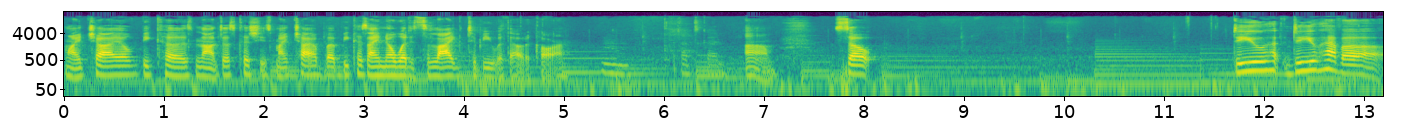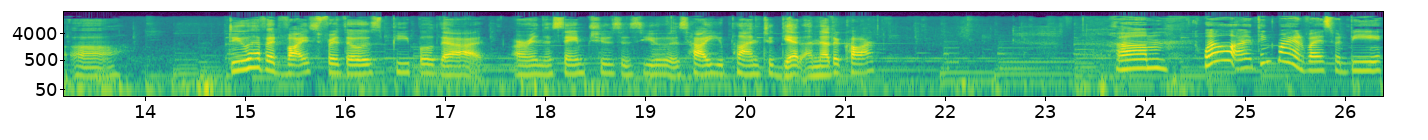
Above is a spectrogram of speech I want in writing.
my child because not just because she's my child, but because I know what it's like to be without a car. Mm, that's good. Um, so do you do you have a uh, do you have advice for those people that are in the same shoes as you as how you plan to get another car? Um, well, I think my advice would be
